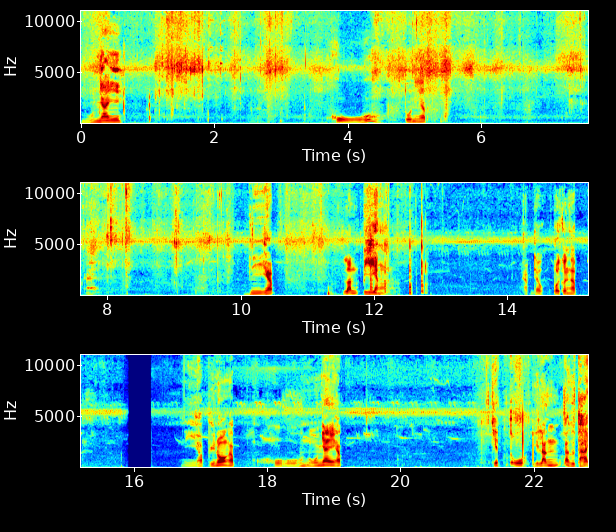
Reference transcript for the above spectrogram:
หนูใหญ่โหตัวนี้ครับ นี่ครับ ลันเปียง ครับเดี๋ยวปลดก่อนครับ นี่ครับพี่น้องครับโอ้โหหนูใหญ่ครับ เจ็ดตัวอีหลังหลังสุดท้าย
